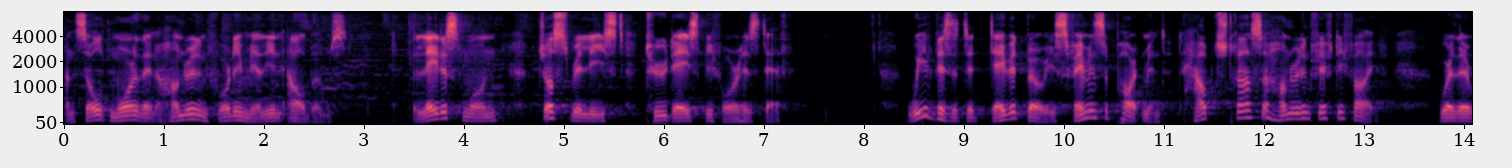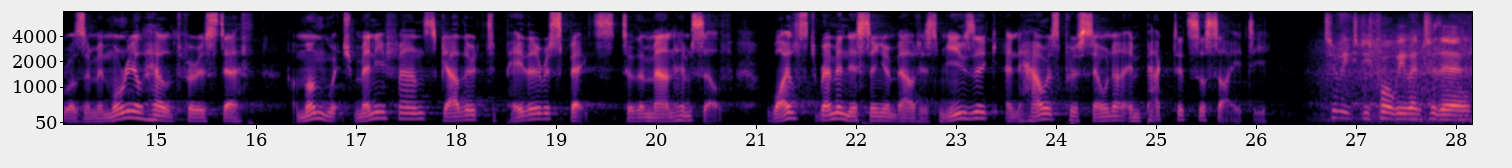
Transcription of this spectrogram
and sold more than 140 million albums. The latest one just released two days before his death. We visited David Bowie's famous apartment at Hauptstrasse 155, where there was a memorial held for his death, among which many fans gathered to pay their respects to the man himself, whilst reminiscing about his music and how his persona impacted society. Two weeks before we went to the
